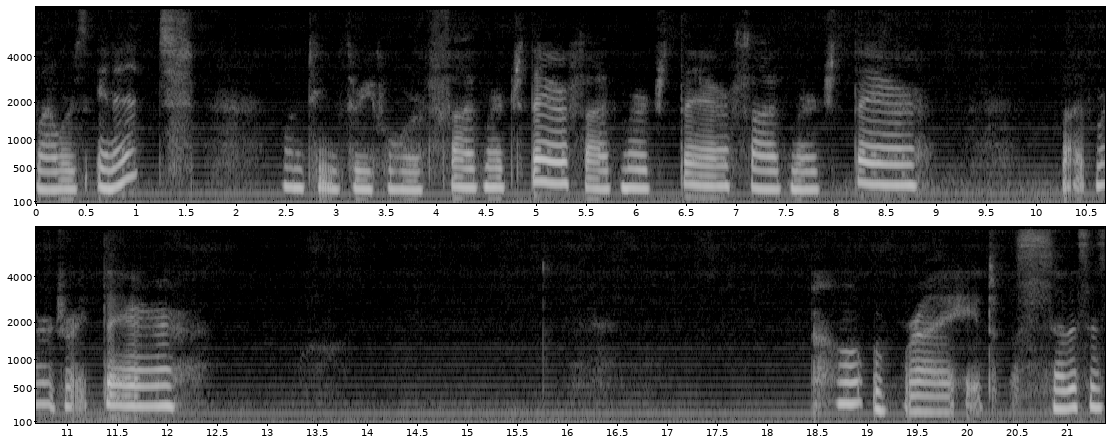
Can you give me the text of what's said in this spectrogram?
flowers in it. One, two, three, four, five merge there, five merge there, five merge there five merge right there. All right, so this is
